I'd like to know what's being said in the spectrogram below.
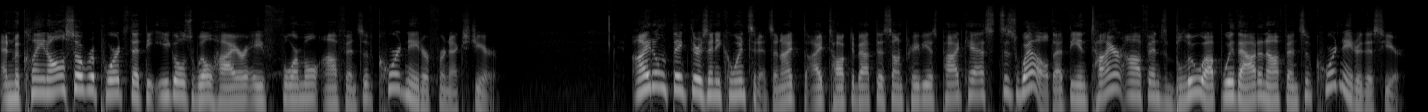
And McLane also reports that the Eagles will hire a formal offensive coordinator for next year. I don't think there's any coincidence, and I, I talked about this on previous podcasts as well, that the entire offense blew up without an offensive coordinator this year.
